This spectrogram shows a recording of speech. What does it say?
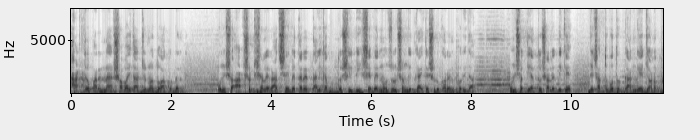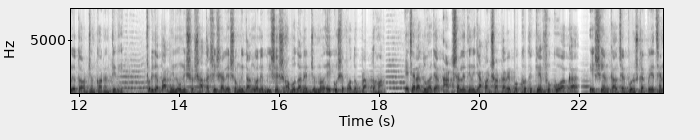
হাঁটতেও পারেন না, সবাই তার জন্য দোয়া করবেন। উনিশশো আটষট্টি সালে রাজশাহী বেতারের তালিকাভুক্ত শিল্পী হিসেবে নজরুল সংগীত গাইতে শুরু করেন ফরিদা। উনিশশো তিয়াত্তর সালের দিকে দেশাত্মবোধক গান গেয়ে জনপ্রিয়তা অর্জন করেন তিনি। ফরিদা পারভিন উনিশশো সাতাশি সালে সঙ্গীতাঙ্গনে বিশেষ অবদানের জন্য একুশে পদক প্রাপ্ত হন। এছাড়া দু হাজার আট সালে তিনি জাপান সরকারের পক্ষ থেকে ফুকুয়াকা এশিয়ান কালচার পুরস্কার পেয়েছেন।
